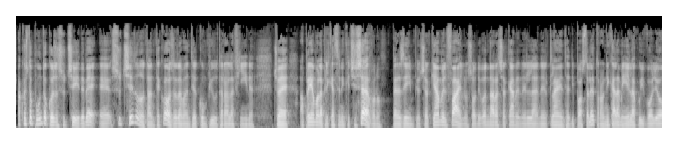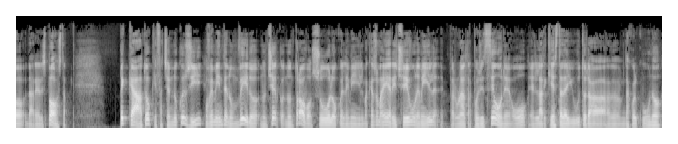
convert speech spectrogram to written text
a questo punto cosa succede? beh eh, succedono tante cose davanti al computer alla fine. Cioè apriamo le applicazioni che ci servono, per esempio, cerchiamo il file, non so, devo andare a cercare nel, nel client di posta elettronica la mail a cui voglio dare risposta. Peccato che facendo così ovviamente non vedo, non cerco, non trovo solo quelle mail, ma casomai ricevo una mail per un'altra posizione o la richiesta d'aiuto da, da qualcuno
